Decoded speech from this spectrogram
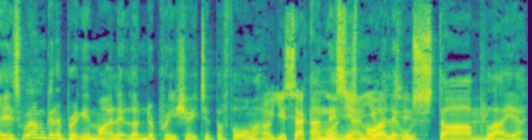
is when I'm going to bring in my little underappreciated performer. Oh, your second and one. this is my little to. star mm. player.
